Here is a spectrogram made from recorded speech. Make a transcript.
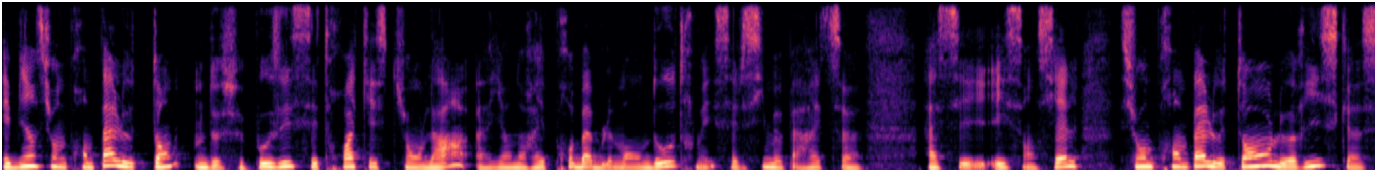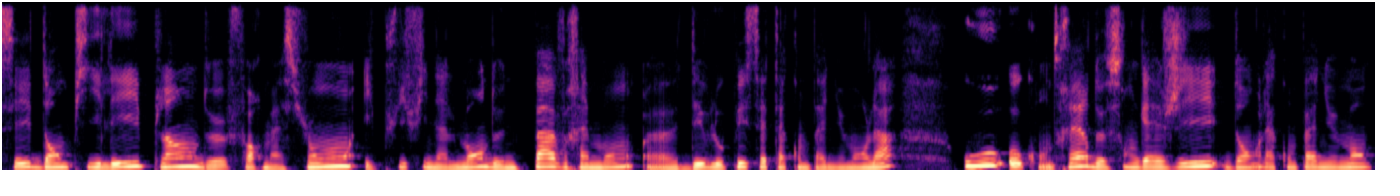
Eh bien, si on ne prend pas le temps de se poser ces trois questions-là, euh, il y en aurait probablement d'autres, mais celles-ci me paraissent euh, assez essentielles. Si on ne prend pas le temps, le risque, c'est d'empiler plein de formations et puis finalement de ne pas vraiment euh, développer cet accompagnement-là ou au contraire de s'engager dans l'accompagnement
